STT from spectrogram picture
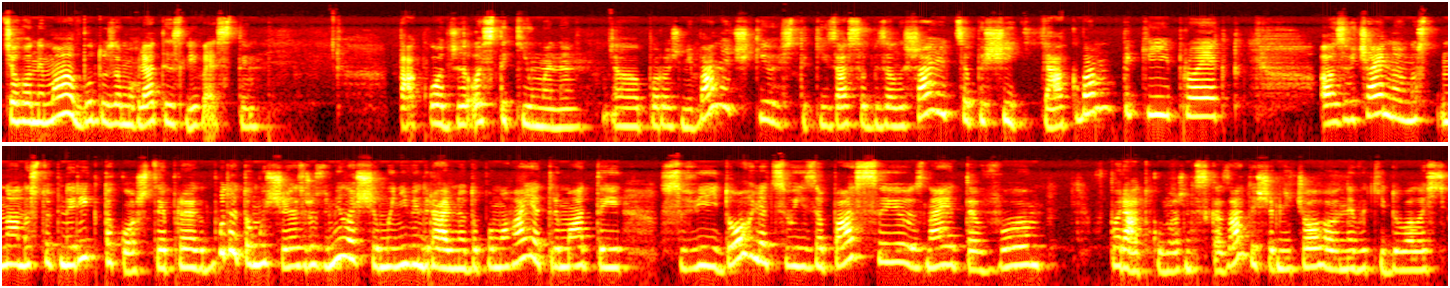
цього нема, буду замовляти з Лівести. Так, отже, ось такі у мене е, порожні баночки, ось такі засоби залишаються. Пишіть, як вам такий проєкт. А, Звичайно, на наступний рік також цей проєкт буде, тому що я зрозуміла, що мені він реально допомагає тримати свій догляд, свої запаси, знаєте, в, в порядку, можна сказати, щоб нічого не викидувалось.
